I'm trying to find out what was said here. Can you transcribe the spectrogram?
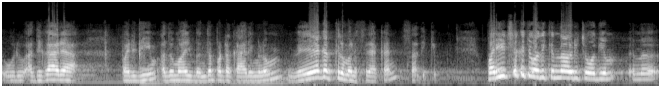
ഒരു അധികാര പരിധിയും അതുമായി ബന്ധപ്പെട്ട കാര്യങ്ങളും വേഗത്തിൽ മനസ്സിലാക്കാൻ സാധിക്കും. പരീക്ഷയ്ക്ക് ചോദിക്കുന്ന ഒരു ചോദ്യം എന്ന്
